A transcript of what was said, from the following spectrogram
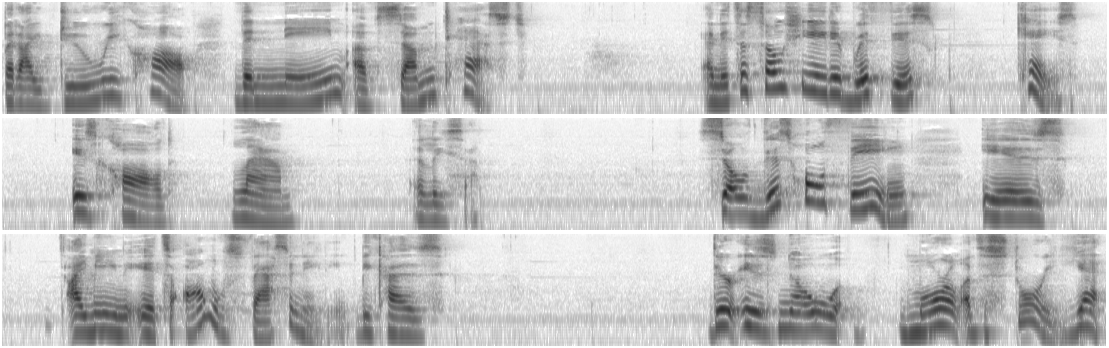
but I do recall the name of some test, and it's associated with this case, is called Lamb Elisa. So, this whole thing is, I mean, it's almost fascinating because there is no moral of the story yet.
